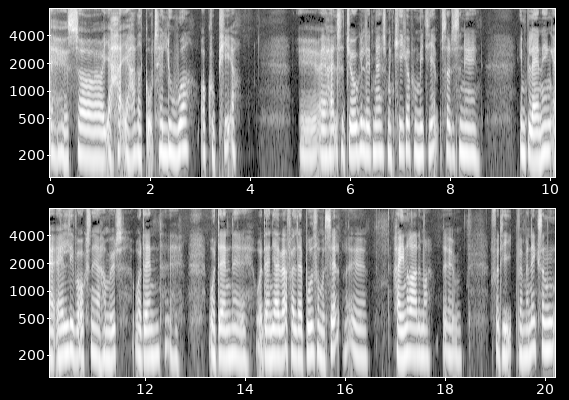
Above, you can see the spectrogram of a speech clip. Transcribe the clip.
Øh, så jeg har, jeg har været god til at lure og kopiere Øh, og jeg har altid joket lidt med, at hvis man kigger på mit hjem, så er det sådan en, en blanding af alle de voksne, jeg har mødt. Hvordan, øh, hvordan, øh, hvordan jeg i hvert fald, da jeg boede for mig selv, øh, har indrettet mig. Øh, fordi hvad man ikke sådan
